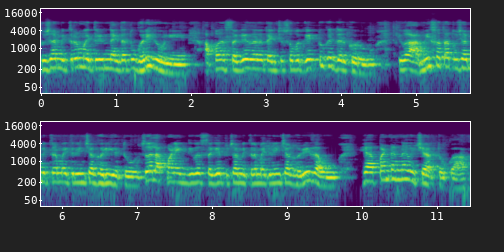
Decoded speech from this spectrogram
तुझ्या मित्रमैत्रिणींना एकदा तू घरी घेऊन ये. आपण सगळेजण त्यांच्यासोबत गेट टुगेदर करू. किंवा आम्ही स्वतः तुझ्या मित्रमैत्रिणींच्या घरी येतो. चल आपण एक दिवस सगळे तुझ्या मित्रमैत्रिणींच्या घरी जाऊ. हे आपण त्यांना विचारतो का?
